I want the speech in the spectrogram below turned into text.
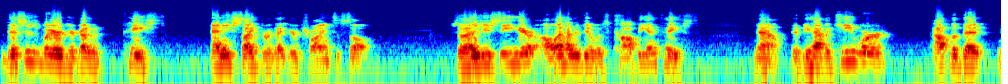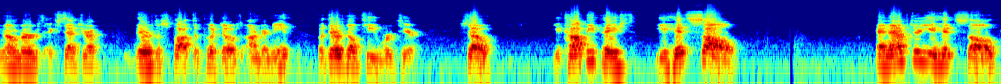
This is where you're going to paste any cipher that you're trying to solve. So as you see here, all I had to do was copy and paste. Now, if you have a keyword, alphabet, numbers, etc., there's a spot to put those underneath, but there's no keywords here. So, you copy, paste, you hit solve, and after you hit solve,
